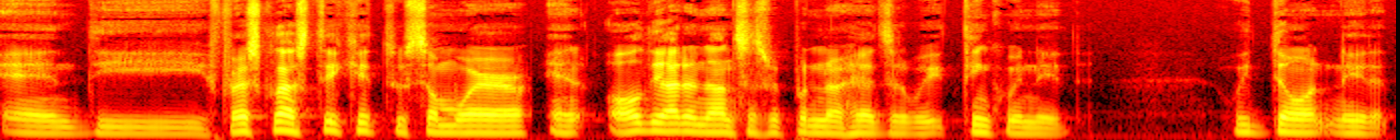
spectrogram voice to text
and the first class ticket to somewhere and all the other nonsense we put in our heads that we think we need. We don't need it.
